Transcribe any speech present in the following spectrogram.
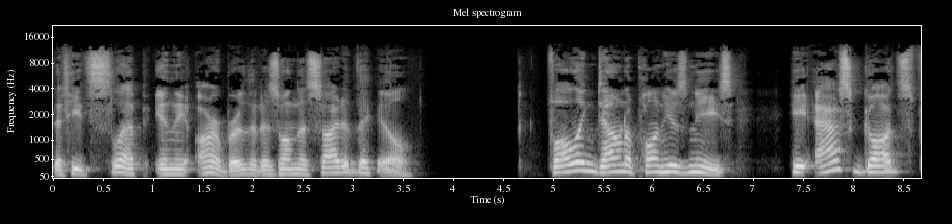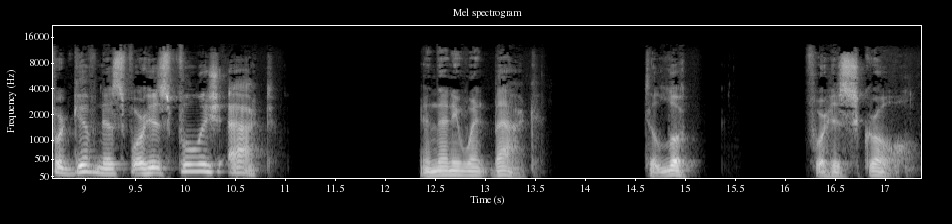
that he'd slept in the arbor that is on the side of the hill. Falling down upon his knees, he asked God's forgiveness for his foolish act. And then he went back to look for his scroll.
